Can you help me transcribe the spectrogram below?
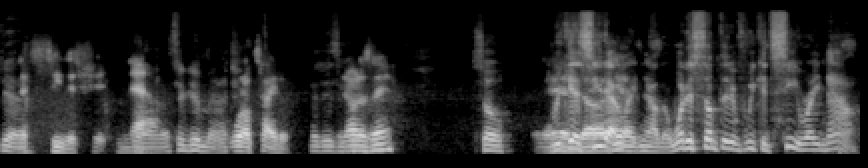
Yeah. let's see this shit Yeah, now. that's a good match. World title. That is. You know what I'm saying? So we can't see uh, that yeah. right now, though. What is something if we could see right now?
